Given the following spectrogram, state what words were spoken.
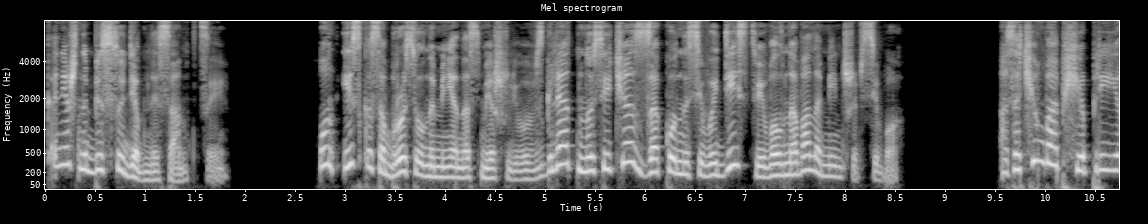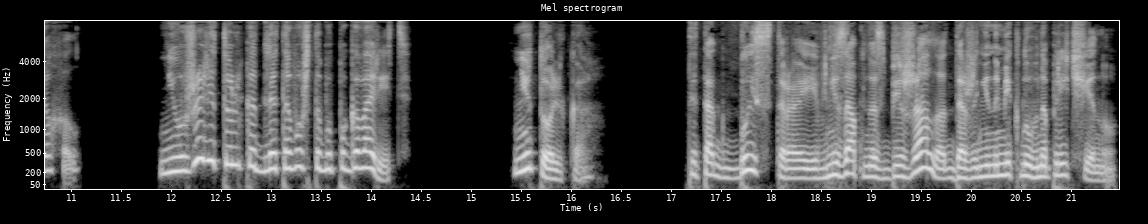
Конечно, без судебной санкции. Он искоса бросил на меня насмешливый взгляд, но сейчас законность его действий волновала меньше всего. «А зачем вообще приехал?» Неужели только для того, чтобы поговорить? Не только. Ты так быстро и внезапно сбежала, даже не намекнув на причину.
